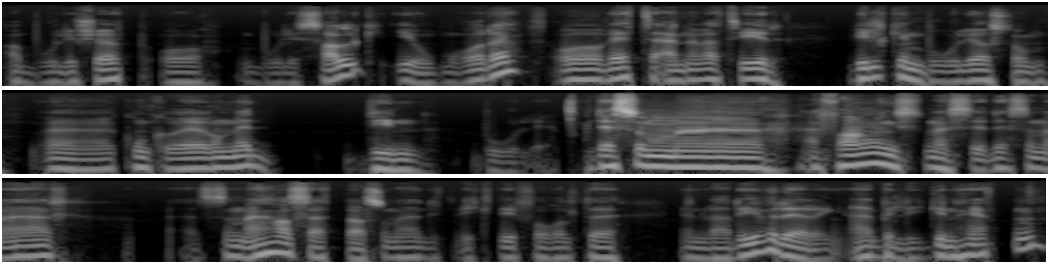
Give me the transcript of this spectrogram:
av boligkjøp og boligsalg i området, og vet til enhver tid hvilke boliger som konkurrerer med din bolig. Det som erfaringsmessig, det som er som jeg har sett da, som er litt viktig i forhold til en verdivurdering, er beliggenheten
